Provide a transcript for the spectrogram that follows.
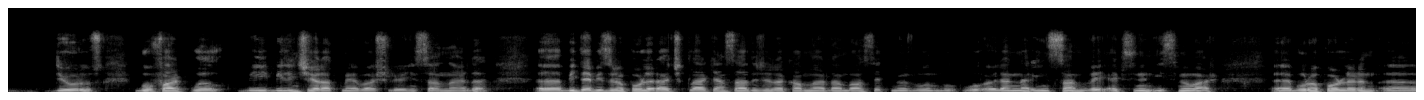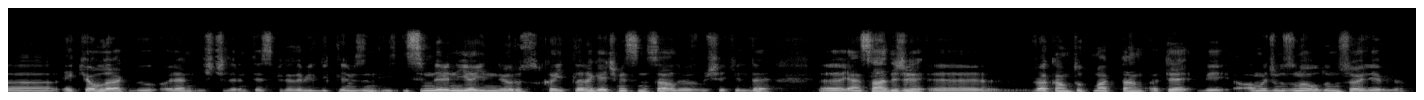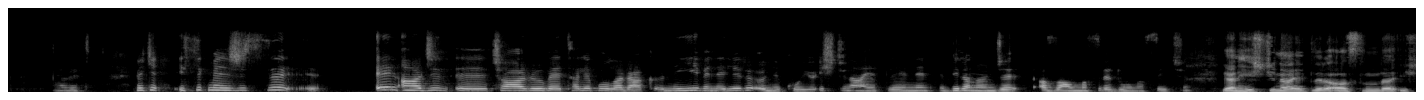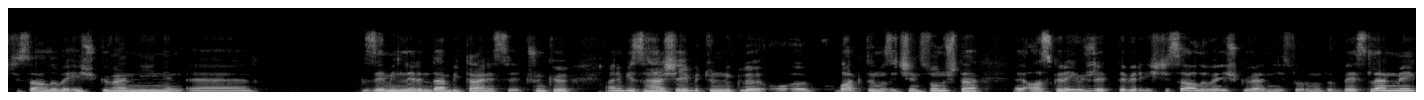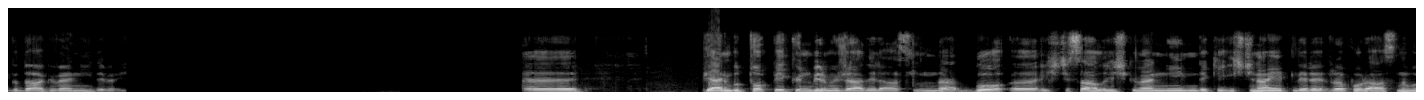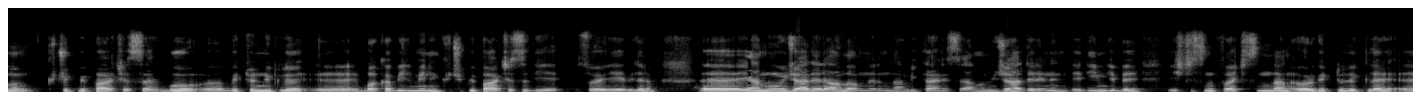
diyoruz. Bu farklı bir bilinç yaratmaya başlıyor insanlarda. Ee, Bir de biz raporları açıklarken sadece rakamlardan bahsetmiyoruz. Bu, bu, bu ölenler insan ve hepsinin ismi var. Ee, Bu raporların e, eki olarak bu ölen işçilerin tespit edebildiklerimizin is- isimlerini yayınlıyoruz. Kayıtlara geçmesini sağlıyoruz bu şekilde. Ee, Yani sadece e, rakam tutmaktan öte bir amacımızın olduğunu söyleyebilirim. Evet. Peki İstik Meclisi e, en acil e, çağrı ve talep olarak neyi ve neleri öne koyuyor iş cinayetlerinin bir an önce azalması ve durması için? Yani iş cinayetleri aslında işçi sağlığı ve iş güvenliğinin e, zeminlerinden bir tanesi. Çünkü hani biz her şey bütünlüklü e, baktığımız için sonuçta e, asgari ücrette bir işçi sağlığı ve iş güvenliği sorunudur. Beslenme, gıda güvenliği de bir Yani bu topyekün bir mücadele aslında. Bu e, işçi sağlığı, iş güvenliğindeki iş cinayetleri raporu aslında bunun küçük bir parçası. Bu e, bütünlüklü e, bakabilmenin küçük bir parçası diye söyleyebilirim. E, yani bu mücadele alanlarından bir tanesi ama mücadelenin dediğim gibi işçi sınıfı açısından örgütlülükle e,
